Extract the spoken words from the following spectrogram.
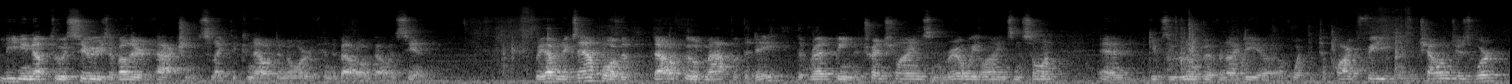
leading up to a series of other actions like the Canal du Nord and the Battle of Valenciennes. We have an example of the battlefield map of the day, the red being the trench lines and railway lines and so on, and gives you a little bit of an idea of what the topography and the challenges were.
